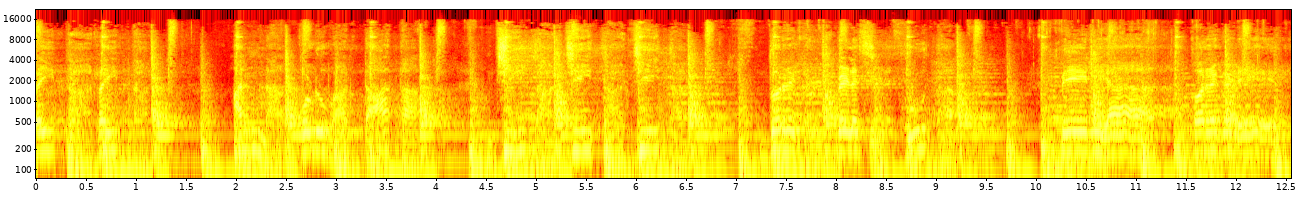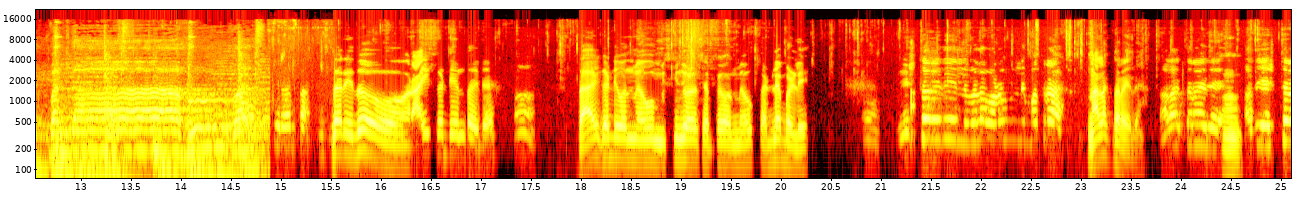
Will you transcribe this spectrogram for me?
ರೈತ ರೈತ ಅನ್ನ ಕೊಡುವ ದಾತ. ಜೀತ ಜೀತ ಜೀತ ದೊರೆಗಳು ಬೆಳೆಸಿ ಭೂತ. ಬೇಲಿಯ ಹೊರಗಡೆ ಬಂದ ಹೂವ. ಸರ್ ಇದು ರಾಯಿ ಕಡ್ಡಿ ಅಂತ ಇದೆ. ರಾಯಿ ರಾಗಿ ಕಡ್ಡಿ ಒಂದ್ ಮೇವು ಮಿಸ್ಕಿನ ಜೋಳ ಸೆಪ್ಪೆ ಒಂದ್ ಮೇವು ಕಡಲೆ ಬಳ್ಳಿ ಎಷ್ಟು ತರ ಇದೆ ಇಲ್ಲಿ ಒಳ ನಿಮ್ಮ ಹತ್ರ? ನಾಲ್ಕು ತರ ಇದೆ. ನಾಲ್ಕು ತರ ಇದೆ. ಹ್ಮ್. ಅದು ಎಷ್ಟರ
